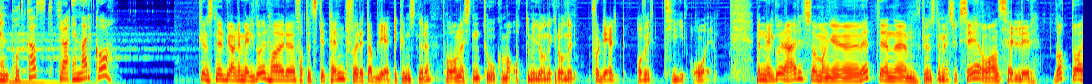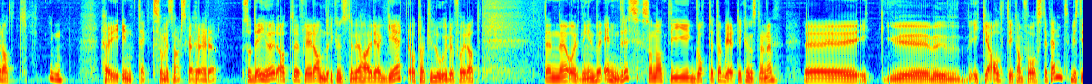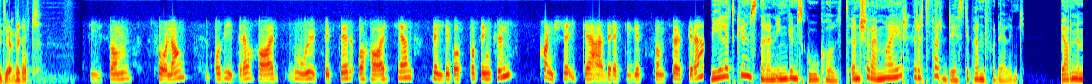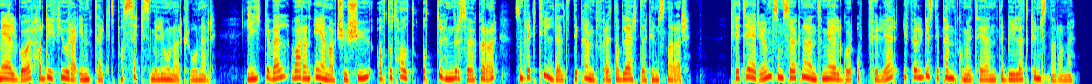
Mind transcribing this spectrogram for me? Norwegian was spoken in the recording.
En podkast fra NRK. Kunstner Bjarne Melgaard har eh, fått et stipend for etablerte kunstnere på nesten 2,8 millioner kroner, fordelt over ti år. Men Melgaard er, som mange vet, en eh, kunstner med suksess, og han selger godt og har hatt en høy inntekt, som vi snart skal høre. Så Det gjør at flere andre kunstnere har reagert og tar til orde for at den ordningen bør endres, sånn at de godt etablerte kunstnerne Eh, ikke alltid kan få stipend hvis de tjener godt. De som så langt og videre har gode utsikter og har tjent veldig godt på sin kunst, kanskje ikke er berettiget som søkere. Billedkunstneren Ingunn Skogholt ønsker en mer rettferdig stipendfordeling. Bjarne Melgaard hadde i fjor en inntekt på 6 millioner kroner. Likevel var han en av 27 av totalt 800 søkere som fikk tildelt stipend for etablerte kunstnere. Kriterium som søknaden til Melgaard oppfyller, ifølge stipendkomiteen til billedkunstnerne.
